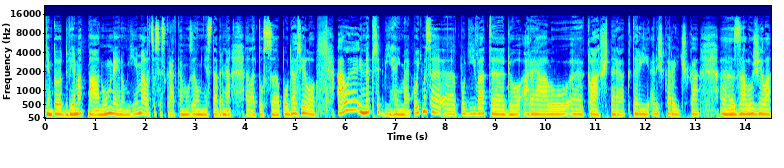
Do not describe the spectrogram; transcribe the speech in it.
těmto dvěma pánům, nejenom jim, ale co se zkrátka Muzeum města Brna letos podařilo. Ale nepředbíhejme, pojďme se podívat do areálu areálu eh, kláštera, který Eliška Rejčka eh, založila.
